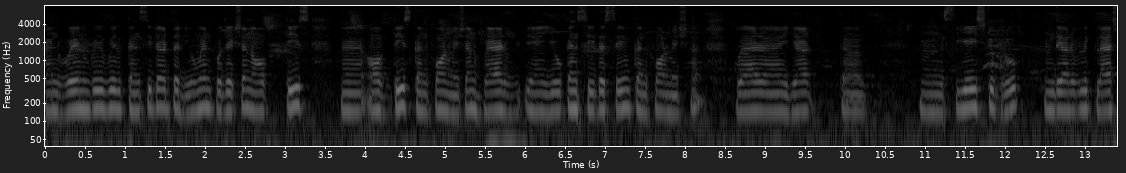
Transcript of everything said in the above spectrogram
and when we will consider the Newman projection of this uh, of this conformation where uh, you can see the same conformation where uh, here the um, CH2 group there will be clash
